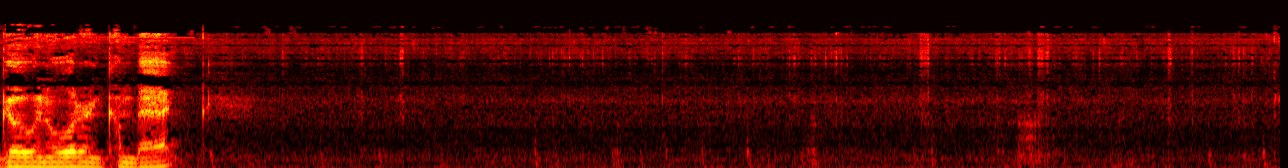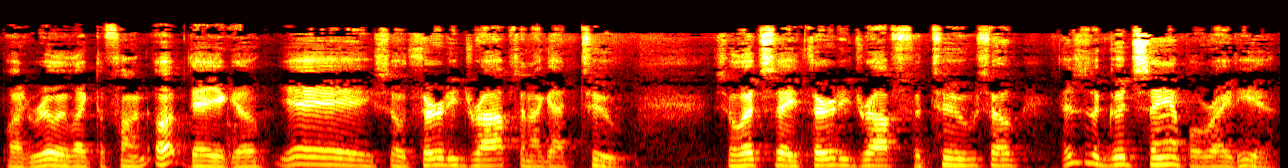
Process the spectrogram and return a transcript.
go in order and come back. But I'd really like to find, oh, there you go. Yay. So 30 drops and I got two. So let's say 30 drops for two. So this is a good sample right here.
